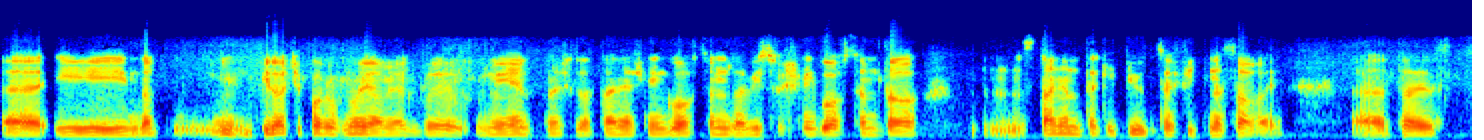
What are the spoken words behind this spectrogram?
E, I no, piloci porównują jakby umiejętność latania śmigłowcem, zawisu śmigłowcem do mm, stania na takiej piłce fitnessowej. To jest,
